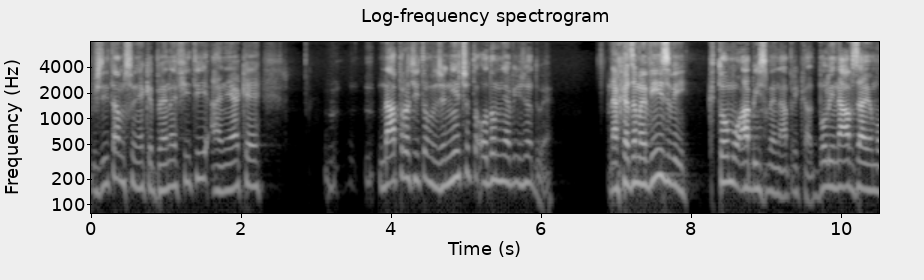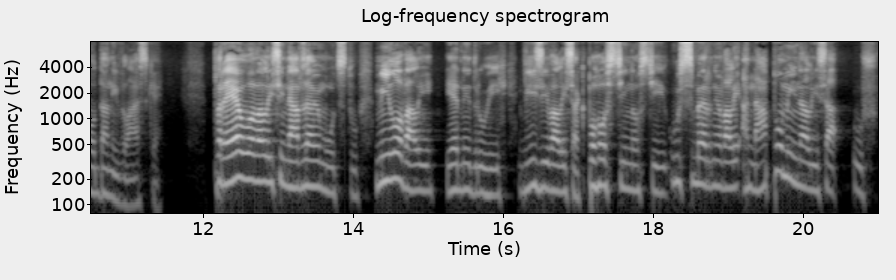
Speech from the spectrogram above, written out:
vždy tam sú nejaké benefity a nejaké naproti tomu, že niečo to odo mňa vyžaduje. Nachádzame výzvy k tomu, aby sme napríklad boli navzájom oddaní v láske. Prejavovali si navzájom úctu, milovali jedni druhých, vyzývali sa k pohostinnosti, usmerňovali a napomínali sa. Uf.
